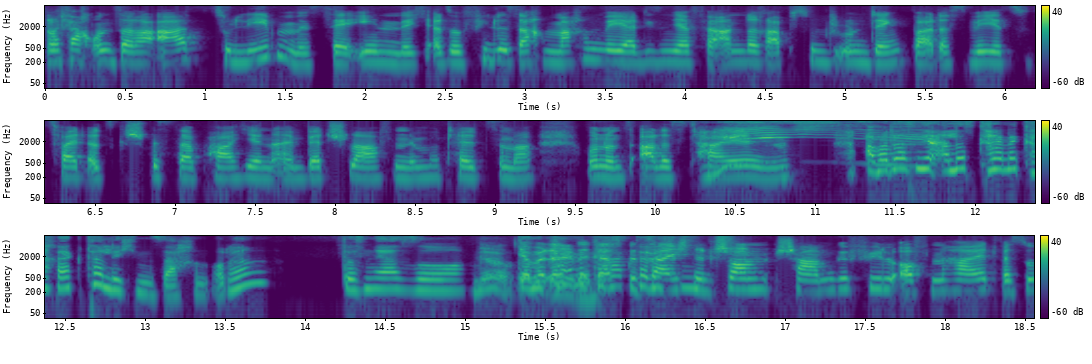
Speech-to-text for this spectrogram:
einfach unsere Art zu leben ist sehr ähnlich. Also viele Sachen machen wir ja, die sind ja für andere absolut undenkbar, dass wir jetzt zu zweit als Geschwisterpaar hier in einem Bett schlafen im Hotelzimmer und uns alles teilen. Aber das sind ja alles keine charakterlichen Sachen, oder? Das sind ja so. Ja, Ja, aber das, keine das bezeichnet schon Schamgefühl, Offenheit. Weißt du,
